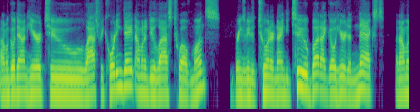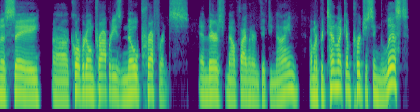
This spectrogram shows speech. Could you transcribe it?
I'm going to go down here to last recording date. I'm going to do last 12 months. Brings me to 292, but I go here to next and I'm going to say uh, corporate owned properties, no preference. And there's now 559. I'm going to pretend like I'm purchasing the list.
